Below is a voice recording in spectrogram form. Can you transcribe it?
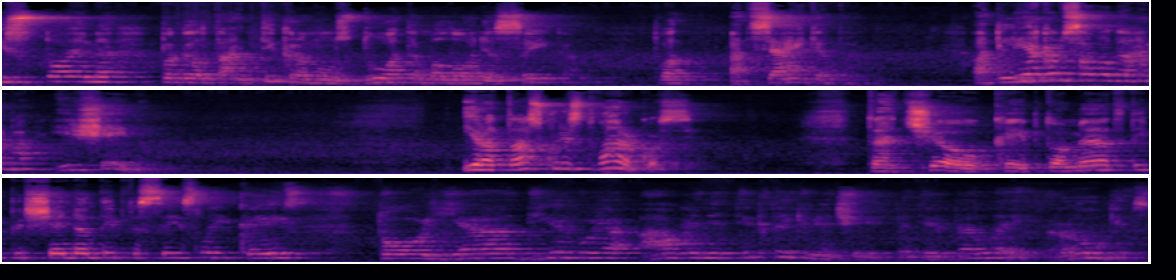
įstojame pagal tam tikrą mums duotą malonės saiką, atseikėtą, atliekam savo darbą ir išeinam. Yra tas, kuris tvarkosi. Tačiau kaip tuo met, taip ir šiandien, taip visais laikais, toje dirboje auga ne tik tai kviečiai, bet ir pelai, raugės.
